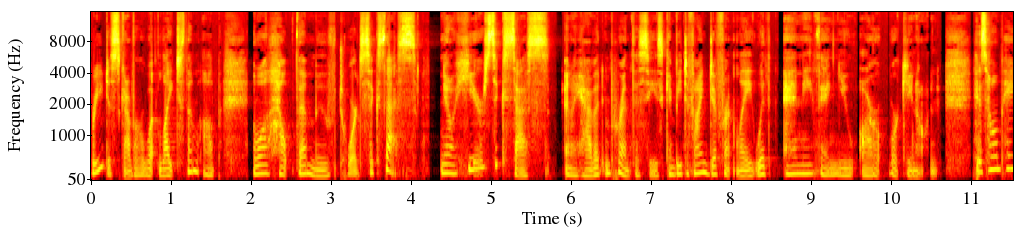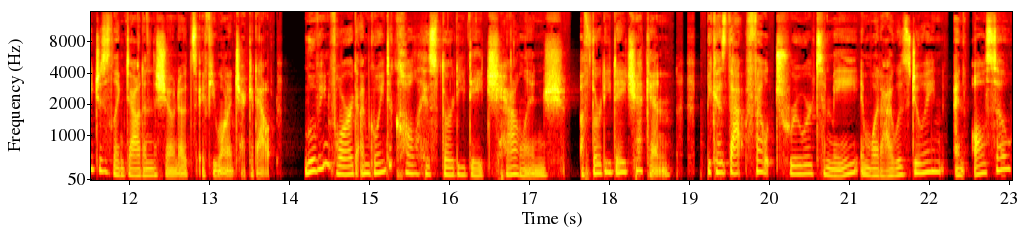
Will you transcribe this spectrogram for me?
rediscover what lights them up and will help them move towards success. Now, here, success, and I have it in parentheses, can be defined differently with anything you are working on. His homepage is linked out in the show notes if you want to check it out. Moving forward, I'm going to call his 30 day challenge a 30 day check in because that felt truer to me in what I was doing and also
